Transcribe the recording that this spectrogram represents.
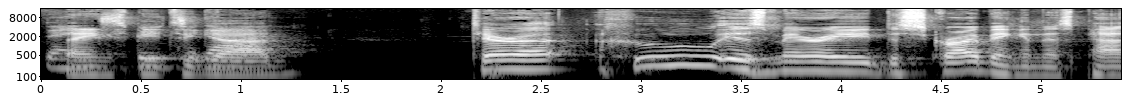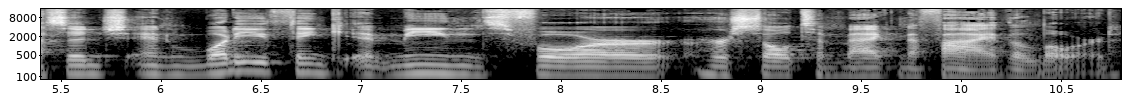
Thanks, be, to God. God. Tara, who is Mary describing in this passage, and what do you think it means for her soul to magnify the Lord?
